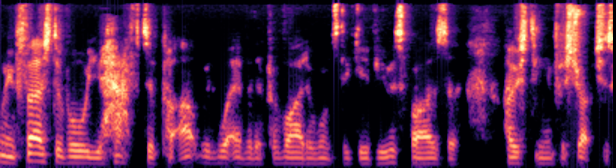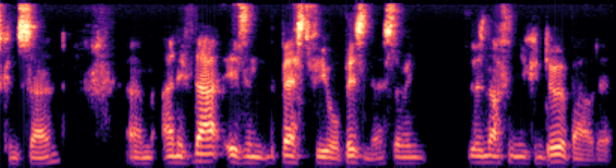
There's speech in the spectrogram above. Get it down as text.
I mean, first of all, you have to put up with whatever the provider wants to give you as far as the hosting infrastructure is concerned. Um, and if that isn't the best for your business, I mean, there's nothing you can do about it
